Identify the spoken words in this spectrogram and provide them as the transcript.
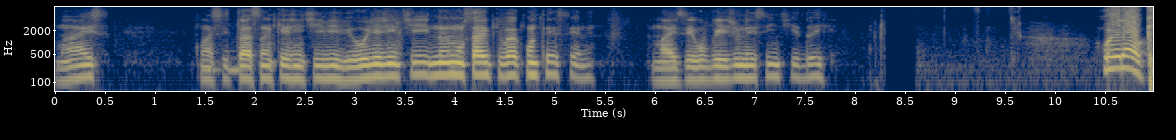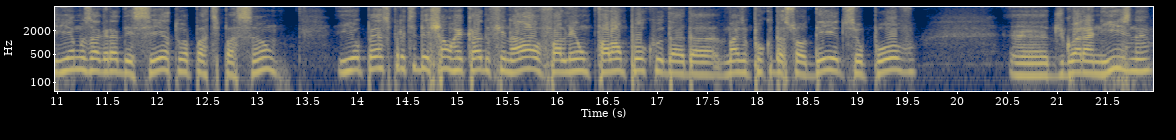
Mas com a situação que a gente vive hoje, a gente não, não sabe o que vai acontecer, né? Mas eu vejo nesse sentido aí. Oi, Iral, queríamos agradecer a tua participação E eu peço para te deixar um recado final, falei um, falar um pouco da, da, mais um pouco da sua aldeia, do seu povo, é, de Guaranis, né?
